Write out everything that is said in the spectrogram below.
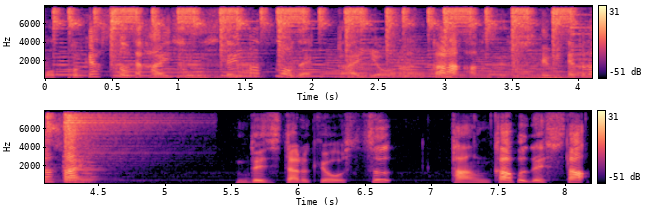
ポッドキャストで配信していますので、概要欄からアクセスしてみてください。デジタル教室単価部でした。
